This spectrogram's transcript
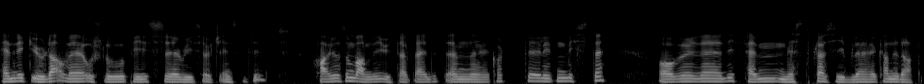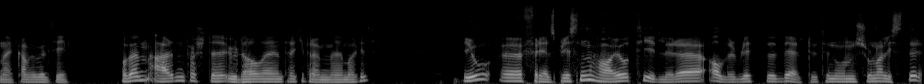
Henrik Urdal ved Oslo Peace Research Institute har jo som vanlig utarbeidet en eh, kort eh, liten liste over eh, de fem mest plausible kandidatene, kan vi vel si. Og hvem er det den første Urdal trekker frem, Markus? Jo, eh, fredsprisen har jo tidligere aldri blitt eh, delt ut til noen journalister,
